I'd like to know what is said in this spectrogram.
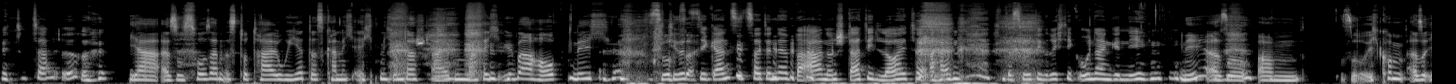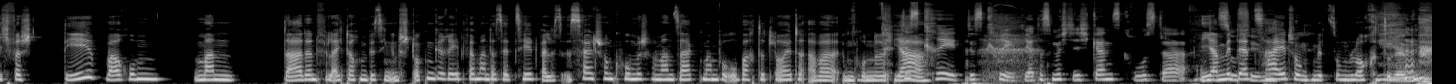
bin total irre. Ja, also Susan ist total weird, das kann ich echt nicht unterschreiben, mache ich überhaupt nicht. Die sitzt die ganze Zeit in der Bahn und starrt die Leute an. Das wird ihnen richtig unangenehm. Nee, also ähm, so ich komme, also ich verstehe, warum man da dann vielleicht auch ein bisschen ins Stocken gerät, wenn man das erzählt, weil es ist halt schon komisch, wenn man sagt, man beobachtet Leute, aber im Grunde, ja. Diskret, diskret, ja, das möchte ich ganz groß da. Ja, mit der Zeitung mit so einem Loch drin.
